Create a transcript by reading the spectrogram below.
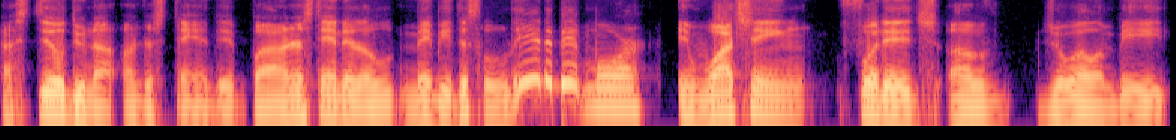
I still do not understand it, but I understand it maybe just a little bit more in watching footage of Joel Embiid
